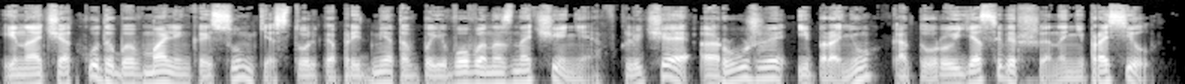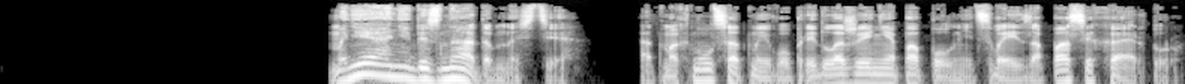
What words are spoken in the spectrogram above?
Иначе откуда бы в маленькой сумке столько предметов боевого назначения, включая оружие и броню, которую я совершенно не просил? «Мне они без надобности», — отмахнулся от моего предложения пополнить свои запасы Хайртур.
